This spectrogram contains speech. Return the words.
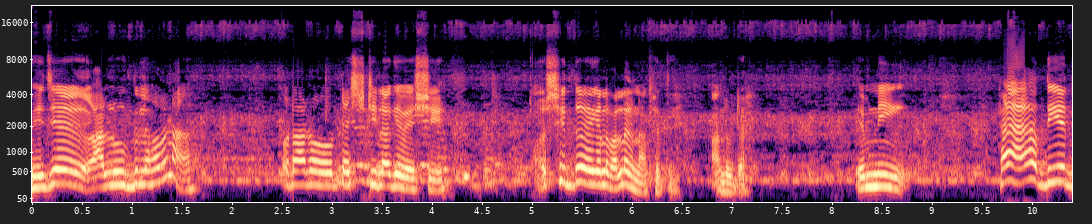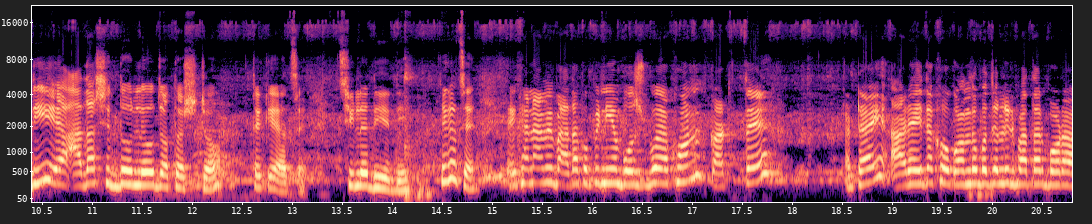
ভেজে আলু দিলে হবে না? ওটা আরও টেস্টি লাগে বেশি। সিদ্ধ হয়ে গেলে ভালো লাগে না খেতে আলুটা। এমনি হ্যাঁ দিয়ে দিই, আদা সিদ্ধ হলেও যথেষ্ট থেকে আছে। ছিলে দিয়ে দিই, ঠিক আছে? এখানে আমি বাঁধাকপি নিয়ে বসবো এখন কাটতে। এটাই, আর এই দেখো গন্ধপজলির পাতার বড়া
